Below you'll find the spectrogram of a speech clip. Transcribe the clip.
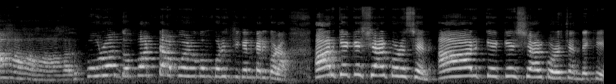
আহা পুরো দোপাট্টা আপু এরকম করে চিকেন কারি করা। আর কে কে শেয়ার করেছেন? আর কে কে শেয়ার করেছেন দেখি।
